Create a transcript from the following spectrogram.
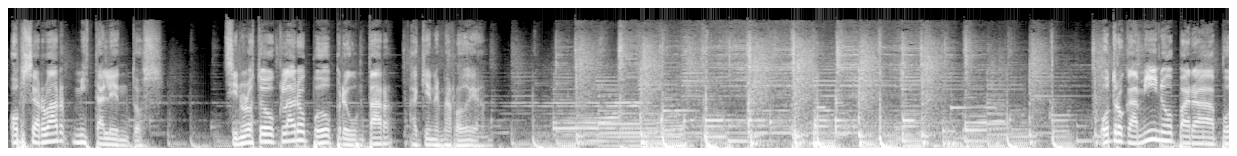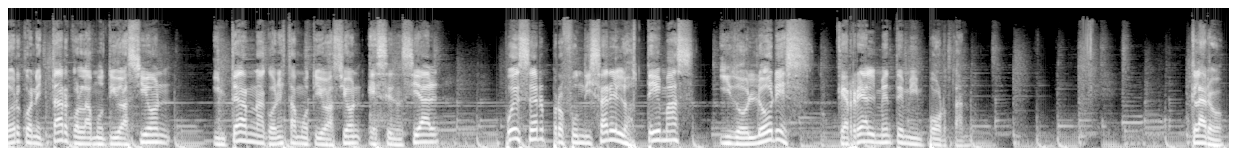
observar mis talentos. Si no los tengo claro, puedo preguntar a quienes me rodean. Otro camino para poder conectar con la motivación interna, con esta motivación esencial, puede ser profundizar en los temas y dolores que realmente me importan. Claro,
